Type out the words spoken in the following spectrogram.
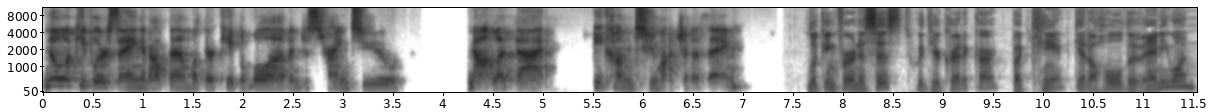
know what people are saying about them, what they're capable of, and just trying to not let that become too much of a thing. Looking for an assist with your credit card but can't get a hold of anyone?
